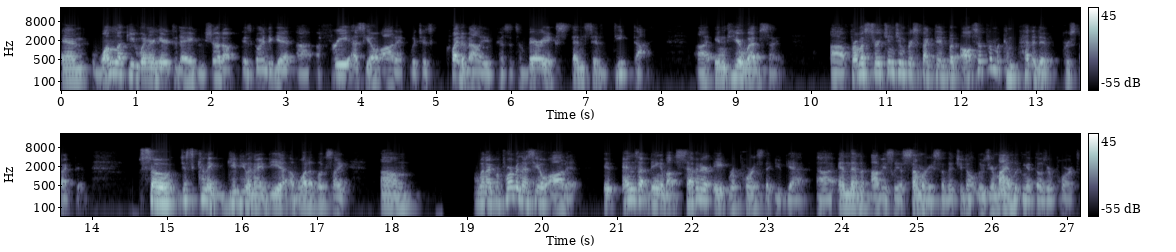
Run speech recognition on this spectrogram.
And one lucky winner here today who showed up is going to get a, a free SEO audit, which is quite a value because it's a very extensive deep dive uh, into your website uh, from a search engine perspective, but also from a competitive perspective. So, just kind of give you an idea of what it looks like, um, when I perform an SEO audit, it ends up being about seven or eight reports that you get, uh, and then obviously a summary so that you don't lose your mind looking at those reports.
